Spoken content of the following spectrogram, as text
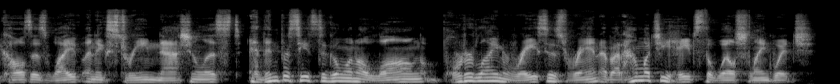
calls his wife an extreme nationalist and then proceeds to go on a long, borderline racist rant about how much he hates the Welsh language.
